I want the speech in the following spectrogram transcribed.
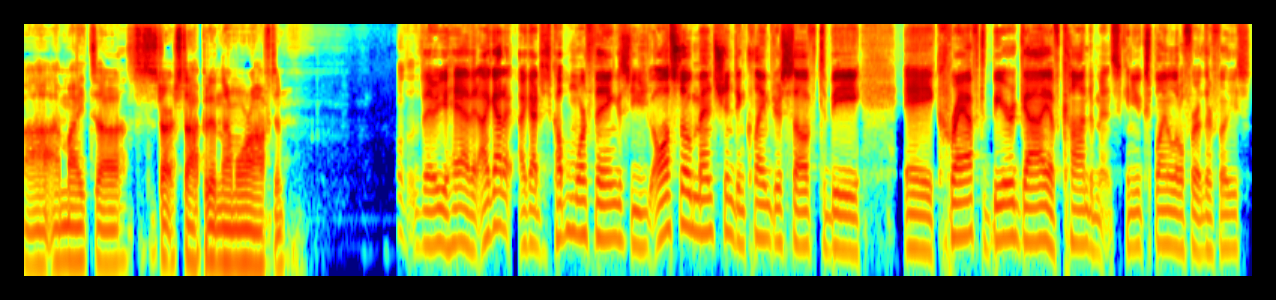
uh, I might uh, start stopping in there more often. Well, there you have it. I got a, I got just a couple more things. You also mentioned and claimed yourself to be a craft beer guy of condiments. Can you explain a little further, please?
